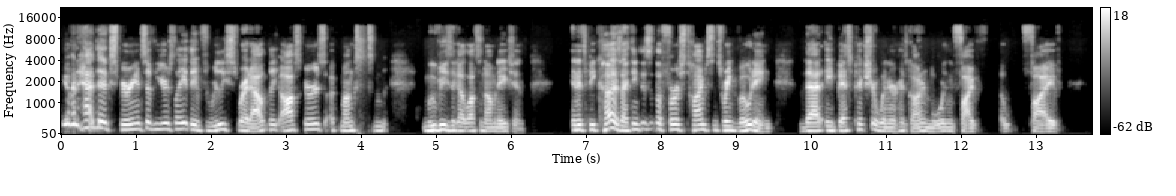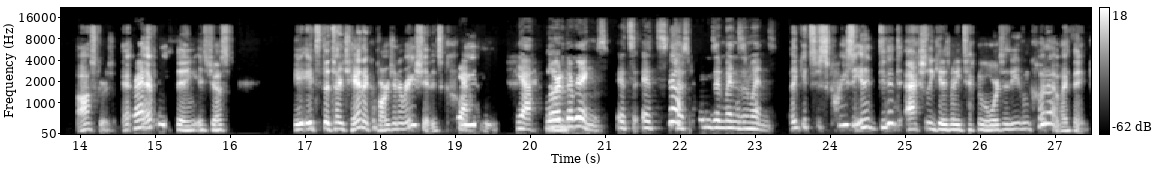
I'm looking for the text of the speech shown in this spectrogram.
we haven't had that experience of years late. They've really spread out the Oscars amongst movies that got lots of nominations. And it's because I think this is the first time since ranked voting that a Best Picture winner has gotten more than five five Oscars. Right. Everything is just it's the Titanic of our generation. It's crazy. Yeah, yeah. Lord um, of the Rings. It's it's yeah. just wins and wins and wins. Like it's just crazy, and it didn't actually get as many technical awards as it even could have. I think.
